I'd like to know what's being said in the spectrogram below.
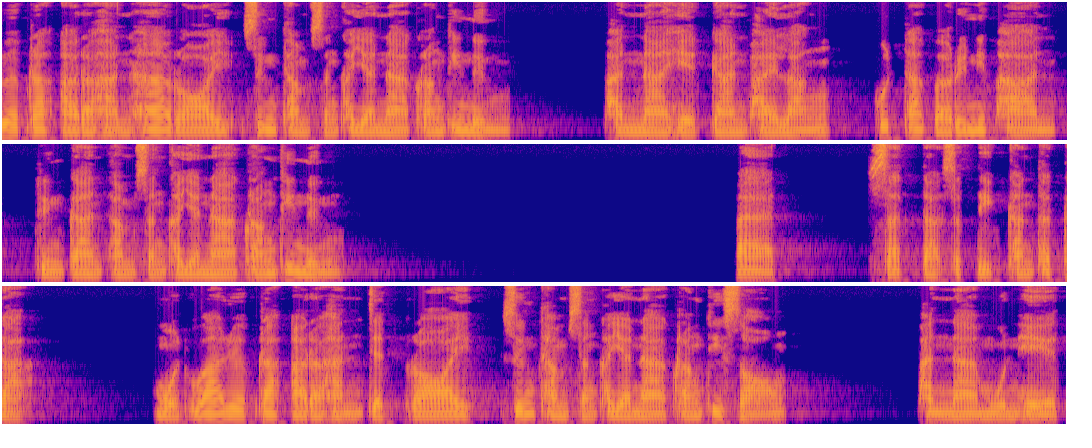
ด้วยพระอรหันต์ห้าร้อยซึ่งทำสังคยนาครั้งที่หนึ่งพันนาเหตุการณ์ภายหลัง พุทธปรินิพานถึงการทำสังคยนาครั้งที่หนึ่ง 8. สัตตสติคันธกะ หมวดว่าด้วยพระอรหันต์เจ็ดร้อยซึ่งทำสังคยนาครั้งที่สองพันนามูลเหตุ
